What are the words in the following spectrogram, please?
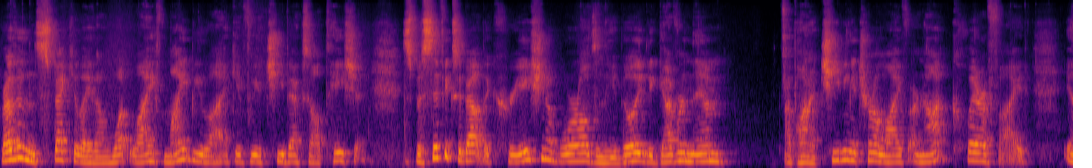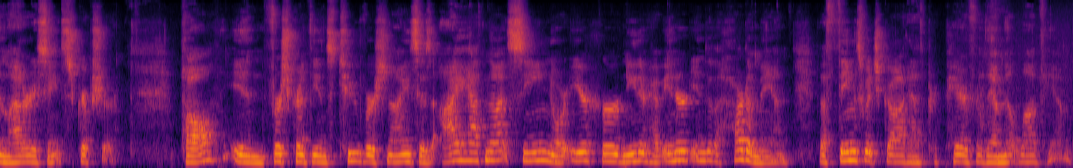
rather than speculate on what life might be like if we achieve exaltation. Specifics about the creation of worlds and the ability to govern them upon achieving eternal life are not clarified in Latter day Saint scripture. Paul in 1 Corinthians 2, verse 9 says, Eye hath not seen, nor ear heard, neither have entered into the heart of man the things which God hath prepared for them that love him.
